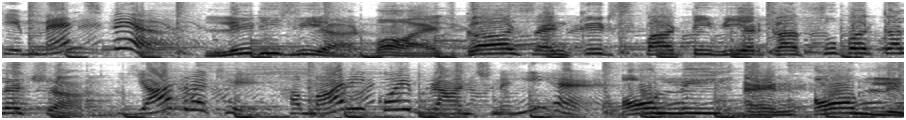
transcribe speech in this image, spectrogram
के mens wear ladies wear boys girls and kids party wear का सुपर कलेक्शन याद रखें हमारी कोई ब्रांच नहीं है. Only and only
